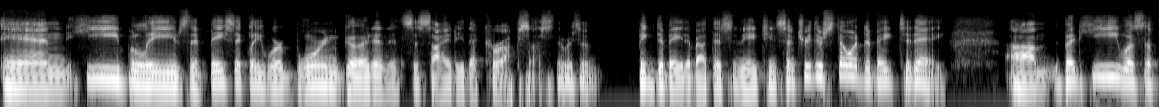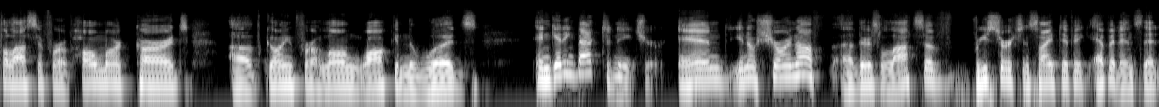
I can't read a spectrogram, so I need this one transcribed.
And he believes that basically we're born good and it's society that corrupts us. There was a big debate about this in the 18th century. There's still a debate today. Um, but he was the philosopher of Hallmark cards, of going for a long walk in the woods, and getting back to nature. And you know, sure enough, uh, there's lots of research and scientific evidence that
